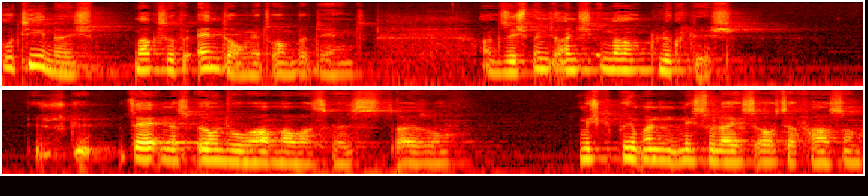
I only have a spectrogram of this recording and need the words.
Routine. Ich mag so Veränderungen nicht unbedingt. An sich bin ich eigentlich immer glücklich. Es gibt selten, dass irgendwo mal was ist. Also, mich bringt man nicht so leicht aus der Fassung.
